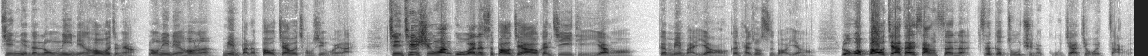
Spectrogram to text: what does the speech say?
今年的农历年后会怎么样？农历年后呢，面板的报价会重新回来，景气循环股玩的是报价哦，跟记忆体一样哦，跟面板一样哦，跟台塑四宝一样哦。如果报价再上升了，这个族群的股价就会涨了。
